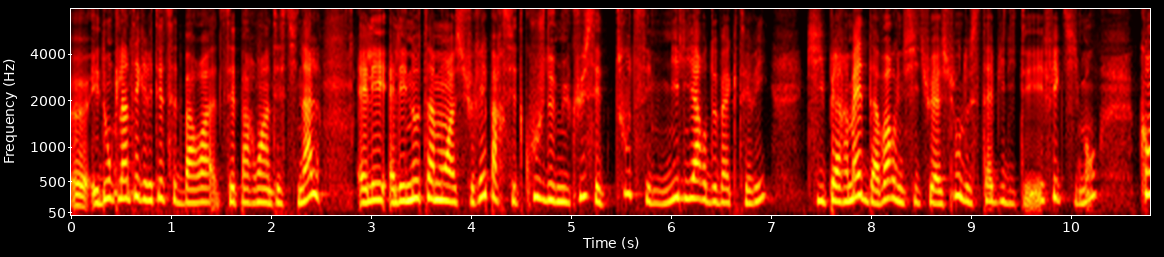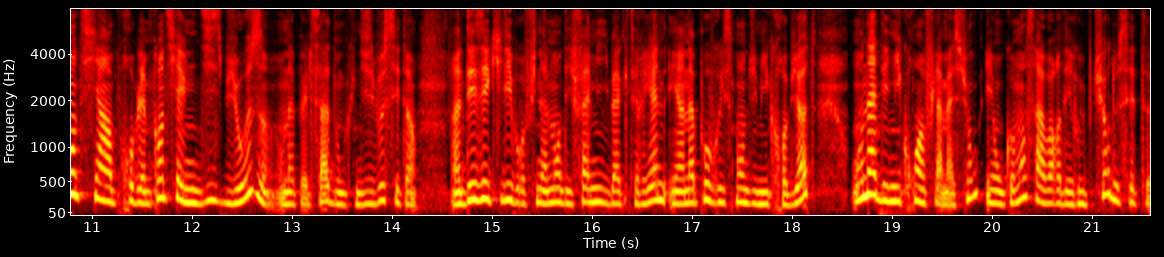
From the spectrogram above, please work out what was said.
Euh, et donc l'intégrité de, cette de ces parois intestinales, elle est, elle est notamment assurée par cette couche de mucus et toutes ces milliards de bactéries qui permettent d'avoir une situation de stabilité. effectivement, quand il y a un problème, quand il y a une dysbiose, on appelle ça donc une dysbiose, c'est un, un déséquilibre finalement des familles bactériennes et un appauvrissement du microbiote, on a des micro-inflammations et on commence à avoir des ruptures de cette,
